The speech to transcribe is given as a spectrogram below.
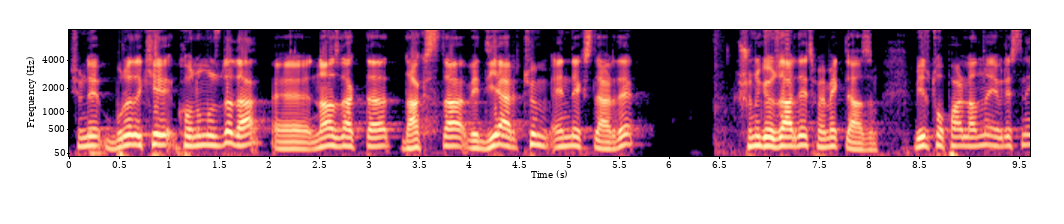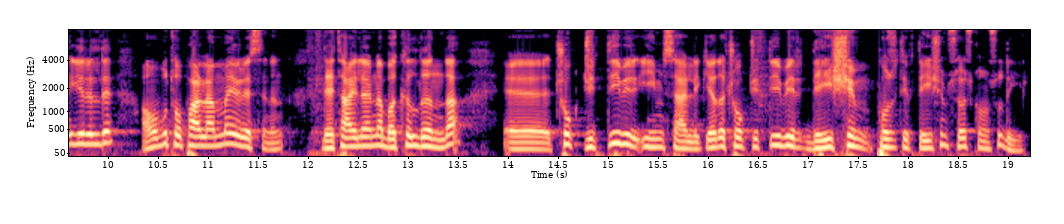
Şimdi buradaki konumuzda da e, Nasdaq'ta, DAX'ta ve diğer tüm endekslerde şunu göz ardı etmemek lazım. Bir toparlanma evresine girildi ama bu toparlanma evresinin detaylarına bakıldığında e, çok ciddi bir iyimserlik ya da çok ciddi bir değişim, pozitif değişim söz konusu değil.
